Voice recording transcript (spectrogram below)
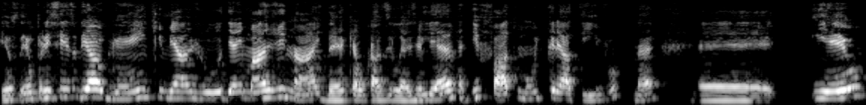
eu, eu preciso de alguém que me ajude a imaginar a ideia, que é o caso de. Ele é, de fato, muito criativo, né? É, e eu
